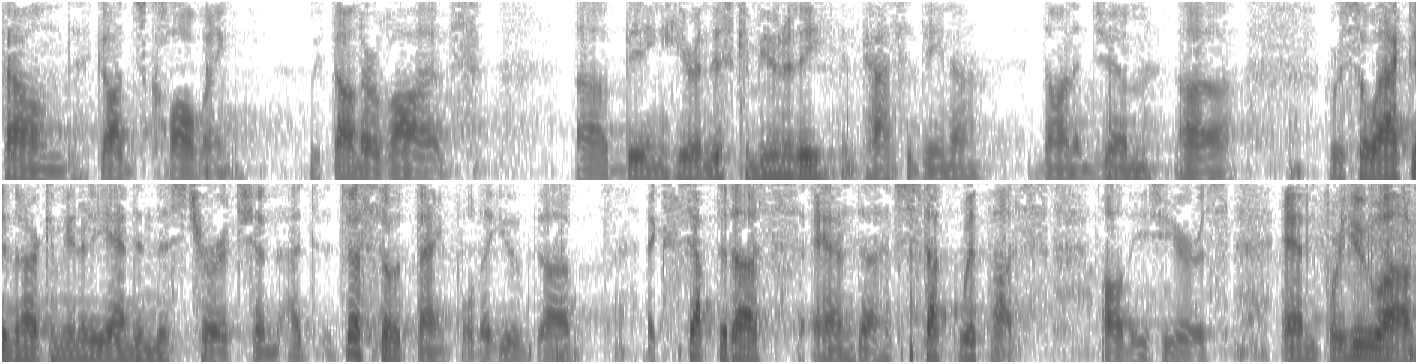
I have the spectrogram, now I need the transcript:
found God's calling. We found our lives uh, being here in this community in Pasadena. Don and Jim. Uh, who are so active in our community and in this church. And just so thankful that you've uh, accepted us and uh, have stuck with us all these years. And for you, um,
